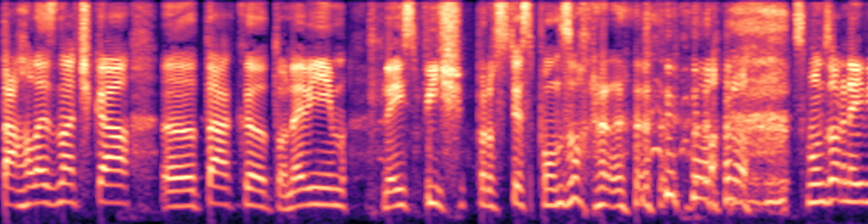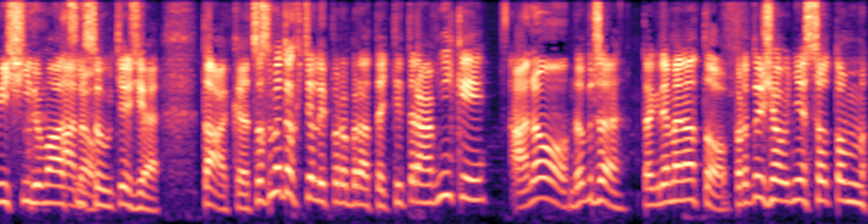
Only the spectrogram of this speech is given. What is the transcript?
tahle značka, uh, tak to nevím, nejspíš prostě sponzor. ano, sponzor nejvyšší domácí Ano. soutěže. Tak, co jsme to chtěli probrat teď? Ty trávníky? ano, Dobře, tak jdeme na to, protože hodně se o tom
